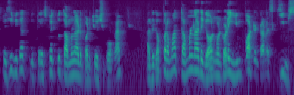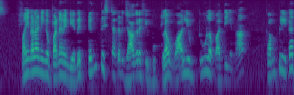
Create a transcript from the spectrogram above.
ஸ்பெசிஃபிக்காக வித் ரெஸ்பெக்ட் டு தமிழ்நாடு படித்து வச்சுக்கோங்க. அதுக்கப்புறமா தமிழ்நாடு கவர்மெண்ட்டோட இம்பார்ட்டண்ட்டான ஸ்கீம்ஸ் ஃபைனலாக நீங்கள் பண்ண வேண்டியது டென்த்து ஸ்டாண்டர்ட் ஜாகிரஃபி புக்கில் வால்யூம் டூவில் பார்த்தீங்கன்னா கம்ப்ளீட்டாக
